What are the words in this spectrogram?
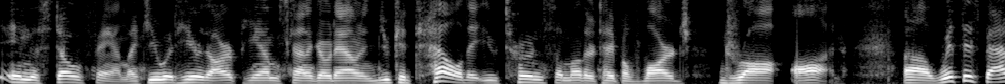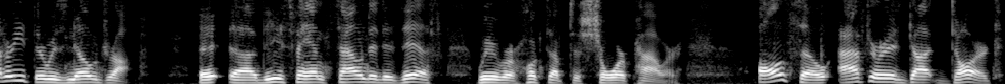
in the stove fan. Like you would hear the RPMs kind of go down and you could tell that you turned some other type of large draw on. Uh, with this battery, there was no drop. It, uh, these fans sounded as if we were hooked up to shore power. Also, after it got dark,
